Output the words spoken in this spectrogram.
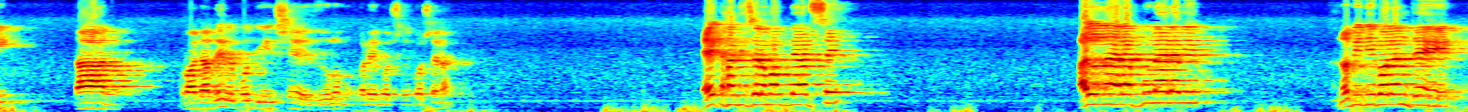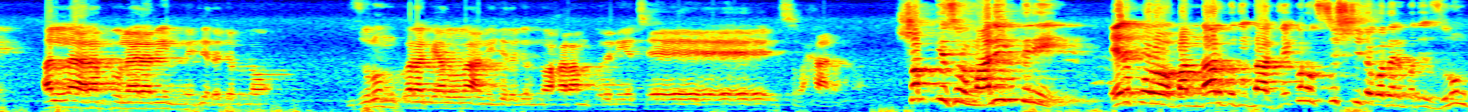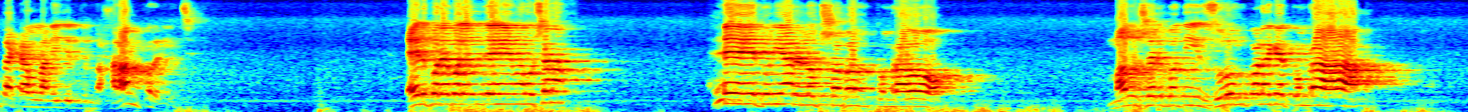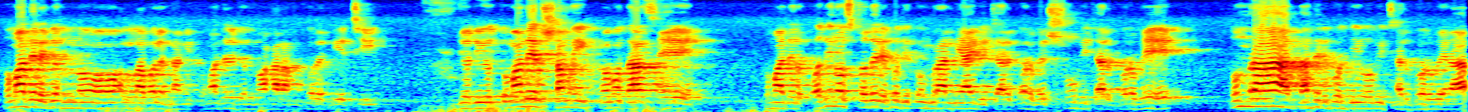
তার প্রজাদের প্রতি সে জুলুম করে বসে বসে না। এক হাদিসের মধ্যে আসছে, আল্লাহ রাব্বুল আলামিন নবীজি বলেন যে, আল্লাহ রাব্বুল আলামিন নিজের জন্য জুলুম করাকে আল্লাহ নিজের জন্য হারাম করে নিয়েছে। সুবহানাল্লাহ। সবকিছুর মালিক তিনি। এরপরও বান্দার প্রতি বা যে কোনো সৃষ্টি জগতের প্রতি জুলুমটাকে আল্লাহ নিজের জন্য হারাম করে নিয়েছে এরপরে বলেন যে, হে মানুষেরা, হে দুনিয়ার লোক সকল তোমরাও মানুষের প্রতি জুলুম করাকে তোমরা তোমাদের জন্য, আল্লাহ বলেন, আমি তোমাদের জন্য হারাম করে দিয়েছি। যদিও তোমাদের সাময়িক ক্ষমতা আছে তোমাদের অধীনস্থদের প্রতি তোমরা ন্যায় বিচার করবে, সুবিচার করবে। তোমরা তাদের প্রতি অবিচার করবে না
